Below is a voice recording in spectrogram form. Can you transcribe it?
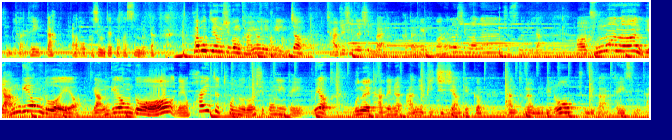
준비가 돼 있다라고 보시면 될 것 같습니다. 하부 띄움 시공 당연히 돼 있죠. 자주 신는 신발 바닥에 보관해 놓으시면 좋습니다. 어, 중문은 양계형 도어예요. 양계형 도어, 네, 화이트 톤으로 시공이 되어 있고요. 문을 닫으면 안이 비치지 않게끔 반투명 유리로 준비가 되어 있습니다.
